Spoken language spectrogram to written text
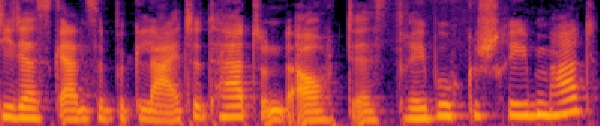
die das Ganze begleitet hat und auch das Drehbuch geschrieben hat.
